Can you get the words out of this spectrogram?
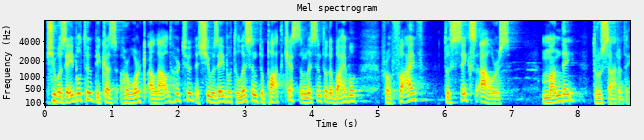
She was able to because her work allowed her to, that she was able to listen to podcasts and listen to the Bible from five to six hours, Monday through Saturday,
